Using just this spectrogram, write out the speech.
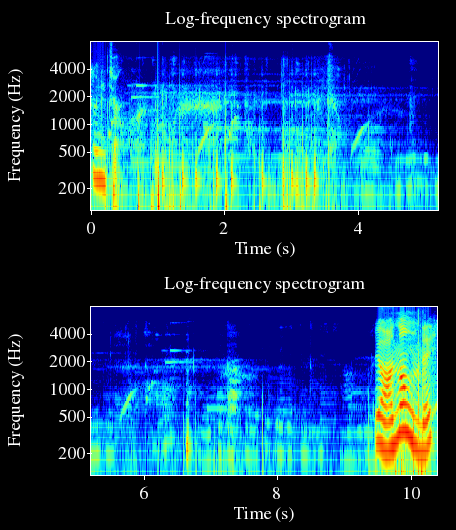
솔저 야 안 나오는데?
